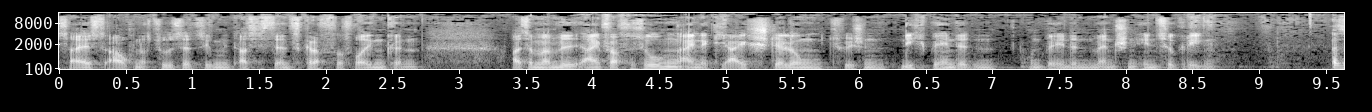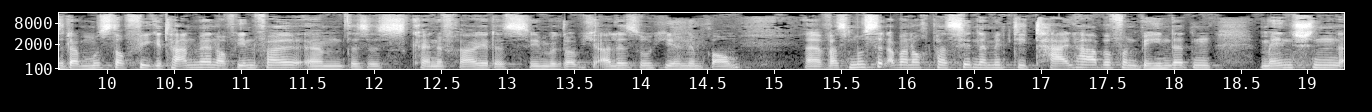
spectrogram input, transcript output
sei es auch noch zusätzlich mit Assistenzkraft verfolgen können. Also man will einfach versuchen, eine Gleichstellung zwischen nicht behinderten und behinderten Menschen hinzukriegen. Also da muss noch viel getan werden, auf jeden Fall. Ähm, das ist keine Frage, das sehen wir, glaube ich, alle so hier in dem Raum. Äh, was muss denn aber noch passieren, damit die Teilhabe von behinderten Menschen äh,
